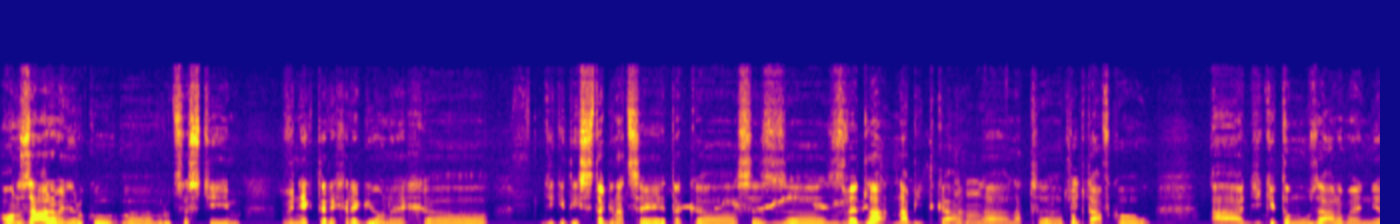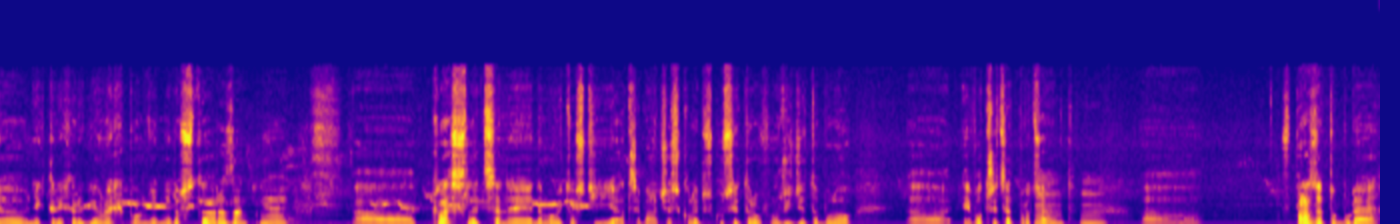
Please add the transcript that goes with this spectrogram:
A on zároveň ruku uh, v ruce s tím v některých regionech uh, díky té stagnaci, tak uh, se zvedla nabídka uh-huh. na, nad Určitě. poptávkou a díky tomu zároveň v některých regionech poměrně dost razantně klesly ceny nemovitostí a třeba na Českolipsku si troufnu říct, že to bylo i o 30%. Mm, mm. V Praze to bude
